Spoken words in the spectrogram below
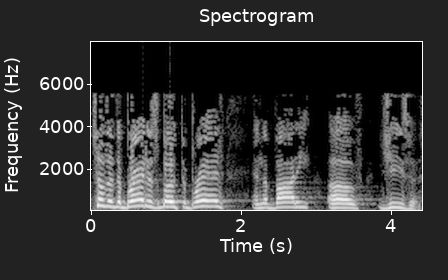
so that the bread is both the bread and the body of Jesus.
